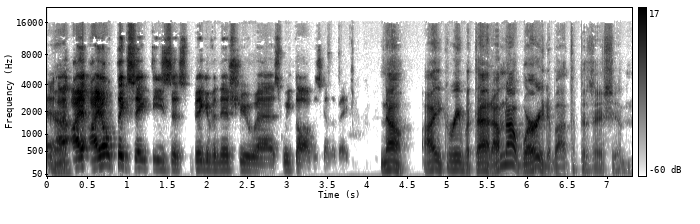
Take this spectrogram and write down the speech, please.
Yeah. I, I don't think safety's as big of an issue as we thought it was going to be. No, I agree with that. I'm not worried about the position.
